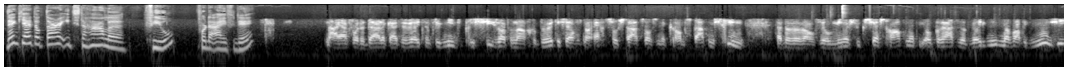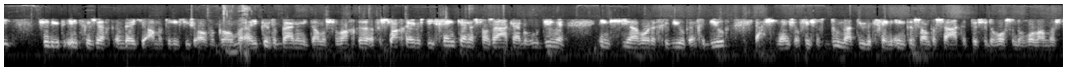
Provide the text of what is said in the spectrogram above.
Denk jij dat daar iets te halen viel voor de AIVD? Nou ja, voor de duidelijkheid, we weten natuurlijk niet precies wat er nou gebeurd is. Zelfs nou echt zo staat zoals in de krant staat. Misschien hebben we wel veel meer succes gehad met die operatie, dat weet ik niet. Maar wat ik nu zie, vind ik het eerlijk gezegd een beetje amateuristisch overkomen. En je kunt ook bijna niet anders verwachten. Verslaggevers die geen kennis van zaken hebben hoe dingen in China worden gewield en gedeeld. Ja, Chinese officials doen natuurlijk geen interessante zaken tussen de Hos en de Hollanders.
